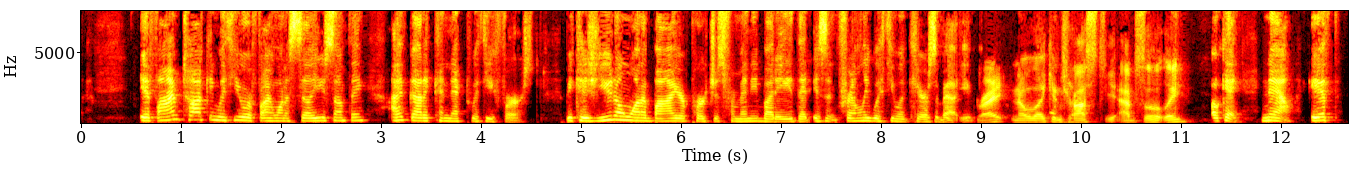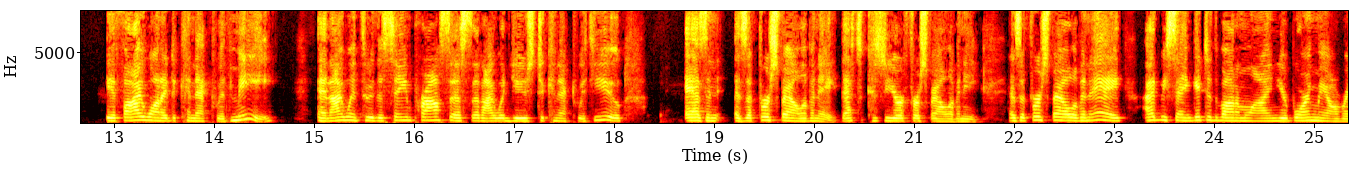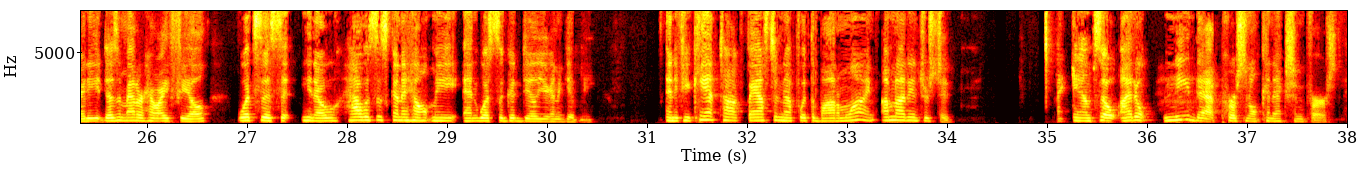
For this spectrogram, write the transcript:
if I'm talking with you or if I want to sell you something, I've got to connect with you first because you don't want to buy or purchase from anybody that isn't friendly with you and cares about you. Right. No like and trust. Yeah, absolutely. Okay, now if if I wanted to connect with me and I went through the same process that I would use to connect with you as an as a first vowel of an A. That's because you're a first vowel of an E. As a first vowel of an A, I'd be saying, get to the bottom line. You're boring me already. It doesn't matter how I feel. What's this? You know, how is this going to help me? And what's the good deal you're going to give me? And if you can't talk fast enough with the bottom line, I'm not interested. And so I don't need that personal connection first.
